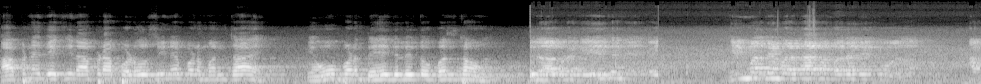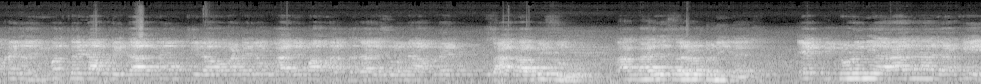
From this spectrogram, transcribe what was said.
આપને દેખીને આપણા પડોશીને પણ મન થાય. કે હું પણ દહેજ લેતો બંધ થાઉં આપણે કહીએ છે ને હિંમતે મરતા તો મદદ એ કુલ આપણે જો હિંમત કરીને આપણી જાતને ઊંચી લાવવા માટે જો કાર્યમાં હાથ ધરાવીશું અને આપણે સાથ આપીશું, તો આ કાર્ય સરળ બની જાય છે. એક ટીટોળીની આરાધના જાગી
